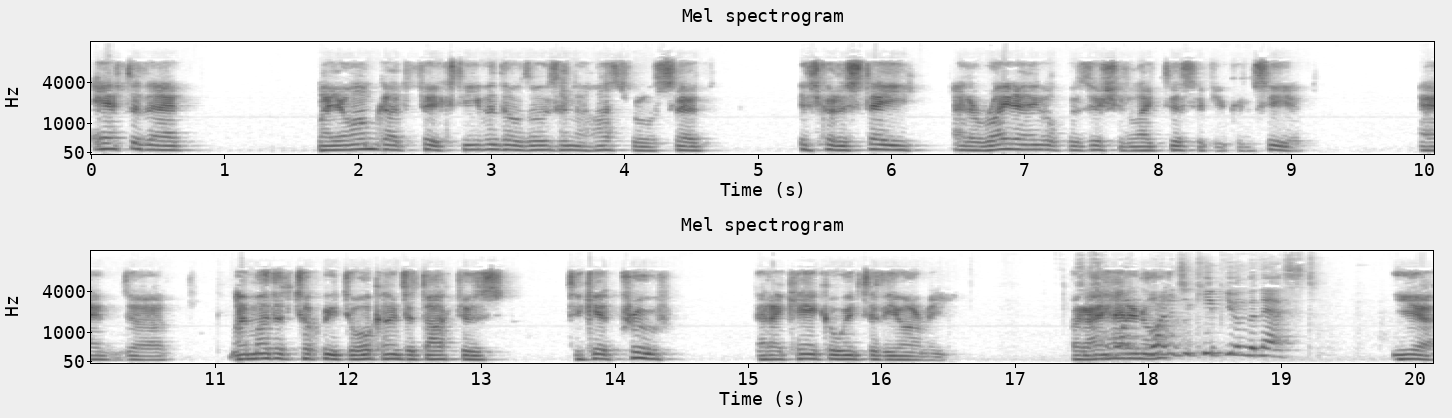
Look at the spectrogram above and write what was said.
after that, my arm got fixed, even though those in the hospital said it's going to stay at a right angle position like this if you can see it. And uh, my mother took me to all kinds of doctors to get proof that I can't go into the army. But So I had an wanted to keep you in the nest. yeah.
